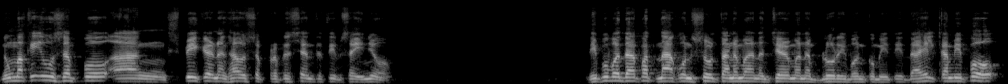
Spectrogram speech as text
Nung makiusap po ang Speaker ng House of Representatives sa inyo, di po ba dapat nakonsulta naman ang Chairman ng Blue Ribbon Committee? Dahil kami po,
